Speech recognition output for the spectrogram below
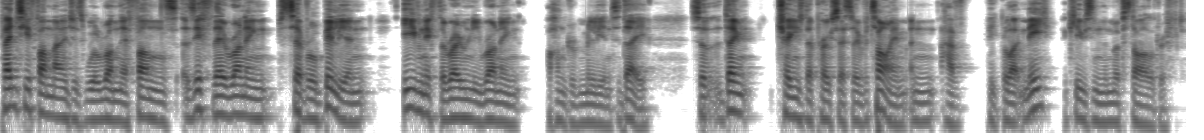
Plenty of fund managers will run their funds as if they're running several billion, even if they're only running 100 million today, so that they don't change their process over time and have people like me accusing them of style drift.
